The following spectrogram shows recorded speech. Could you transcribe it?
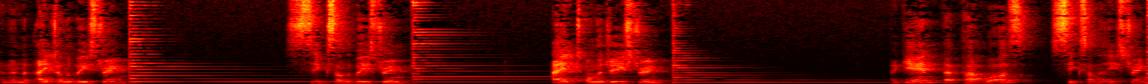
And then the 8 on the B string, 6 on the B string, 8 on the G string. Again, that part was 6 on the E string,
